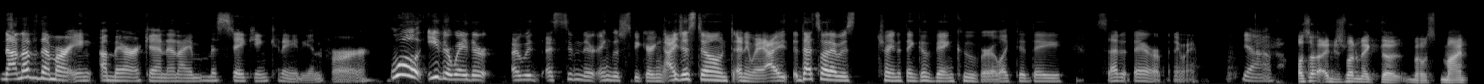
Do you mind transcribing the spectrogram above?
none of them are in- American, and I'm mistaking Canadian for. Well, either way, they're. I would assume they're English speaking. I just don't. Anyway, I that's what I was trying to think of Vancouver. Like, did they set it there? Anyway, Yeah, Also, I just want to make the most minor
